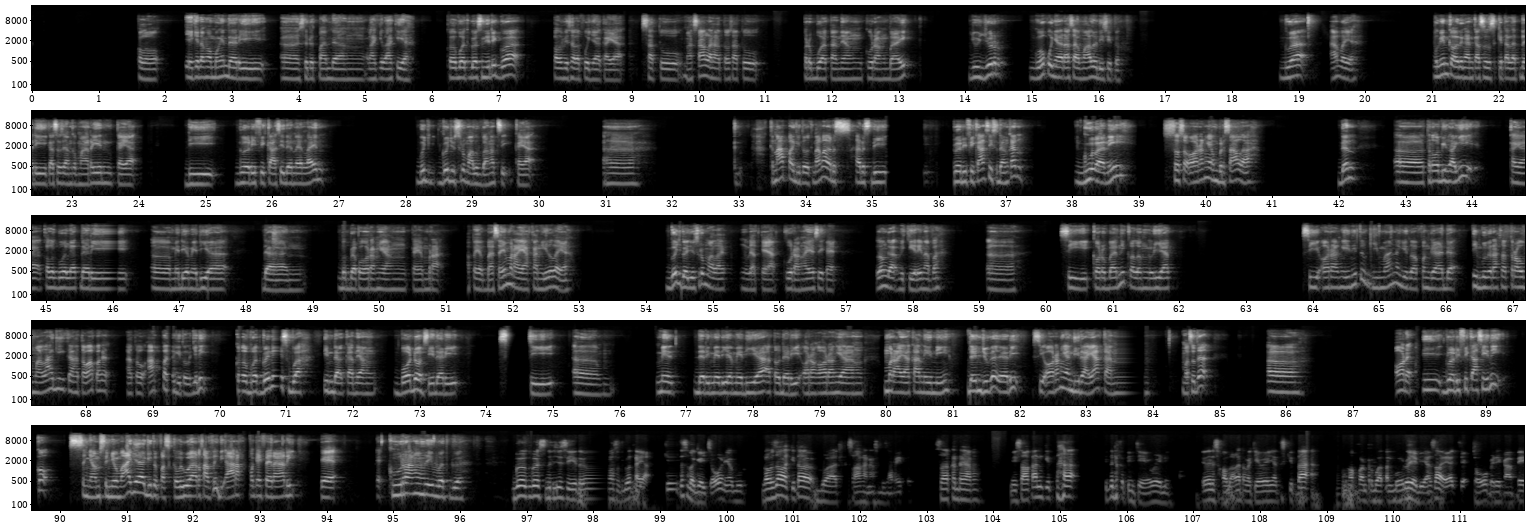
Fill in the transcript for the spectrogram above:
kalau ya kita ngomongin dari uh, sudut pandang laki-laki ya. Kalau buat gue sendiri gue kalau misalnya punya kayak satu masalah atau satu perbuatan yang kurang baik, jujur gue punya rasa malu di situ. Gue apa ya? Mungkin kalau dengan kasus kita lihat dari kasus yang kemarin kayak di glorifikasi dan lain-lain, gue justru malu banget sih kayak uh, kenapa gitu kenapa harus harus di glorifikasi? Sedangkan gua nih seseorang yang bersalah. Dan uh, terlebih lagi kayak kalau gue lihat dari media media-media dan beberapa orang yang kayak mera apa ya bahasanya merayakan gitu lah ya. Gue juga justru malah ngeliat kayak kurang aja sih kayak lo nggak mikirin apa uh, si korban nih kalau ngelihat si orang ini tuh gimana gitu? Apa nggak ada timbul rasa trauma lagi kah? Atau apa atau apa gitu loh. Jadi kalau buat gue ini sebuah tindakan yang bodoh sih dari si um, me, dari media-media atau dari orang-orang yang merayakan ini dan juga dari si orang yang dirayakan. Maksudnya uh, di glorifikasi ini kok senyum-senyum aja gitu pas keluar sampai diarak pakai Ferrari kayak, kayak kurang sih buat gue gue gue setuju sih itu maksud gue kayak kita sebagai cowok nih ya bu. Nggak usah lah kita buat kesalahan yang sebesar itu. Sekedar misalkan kita kita deketin cewek nih. Kita udah suka banget sama ceweknya terus kita melakukan perbuatan bodoh ya biasa ya cowok PDKT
